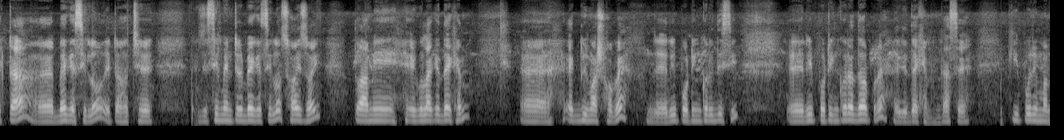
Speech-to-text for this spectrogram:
একটা ব্যাগে ছিল। এটা হচ্ছে যে সিমেন্টের ব্যাগে ছিল, ছয় ছয়। তো আমি এগুলাকে দেখেন এক দুই মাস হবে যে রিপোর্টিং করে দিছি। রিপোর্টিং করে দেওয়ার পরে, এই যে দেখেন গাছে কি পরিমাণ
